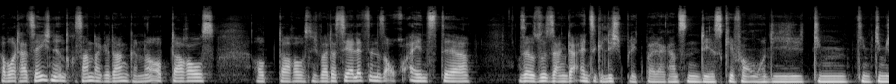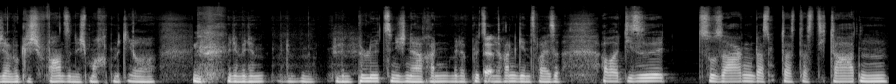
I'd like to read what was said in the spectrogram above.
Aber tatsächlich ein interessanter Gedanke, ne? ob daraus, ob daraus nicht, weil das ja letztendlich auch eins der, das ist ja sozusagen der einzige Lichtblick bei der ganzen DSGVO, die, die, die, die mich ja wirklich wahnsinnig macht mit ihrer, mit dem, mit dem, mit dem, mit dem blödsinnigen Heran, mit der blödsinnigen ja. Herangehensweise. Aber diese, zu sagen, dass, dass, dass die Daten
